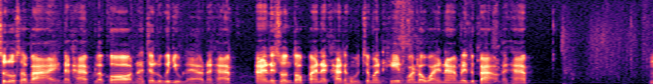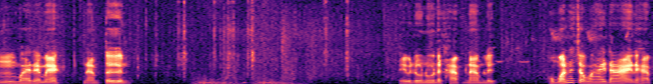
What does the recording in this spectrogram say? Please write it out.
สะดวกสบายนะครับ แล้วก็น่าจะรู้กันอยู่แล้วนะครับอ่าในส่วนต่อไปนะครับผมจะมาเทสว่าเราว่ายน้ำได้หรือเปล่านะครับอืมว่ายได้ไหมน้ำตื้นเดี๋ยวไปดูนู้นนะครับ น้ำลึก ผมว่าน่าจะว่ายได้นะครับ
